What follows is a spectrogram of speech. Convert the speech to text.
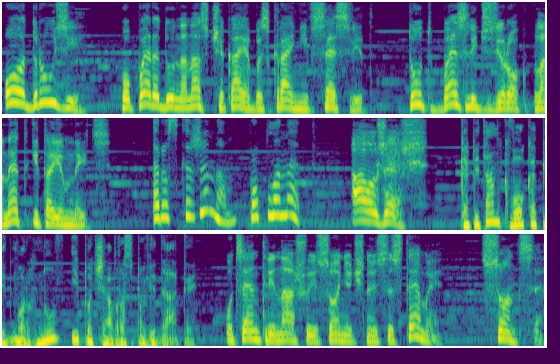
О, друзі! Попереду на нас чекає безкрайній всесвіт. Тут безліч зірок, планет і таємниць. Розкажи нам про планети. А вже ж! Капітан Квока підморгнув і почав розповідати. У центрі нашої сонячної системи сонце.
